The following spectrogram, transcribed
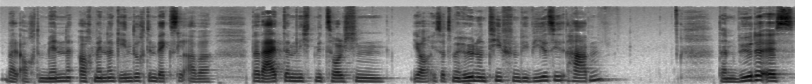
weil auch, Männer, auch Männer gehen durch den Wechsel, aber bei weitem nicht mit solchen, ja, ich sag mal Höhen und Tiefen, wie wir sie haben, dann würde es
